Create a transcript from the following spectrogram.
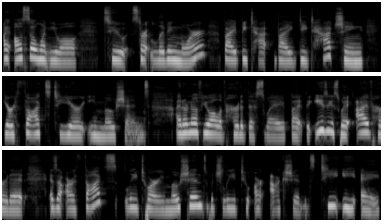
I also want you all to start living more by beta- by detaching your thoughts to your emotions. I don't know if you all have heard it this way, but the easiest way I've heard it is that our thoughts lead to our emotions, which lead to our actions. T E A,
